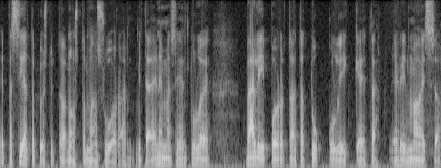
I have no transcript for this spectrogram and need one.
että sieltä pystytään ostamaan suoraan. Mitä enemmän siihen tulee väliportaita, tukkuliikkeitä eri maissa,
